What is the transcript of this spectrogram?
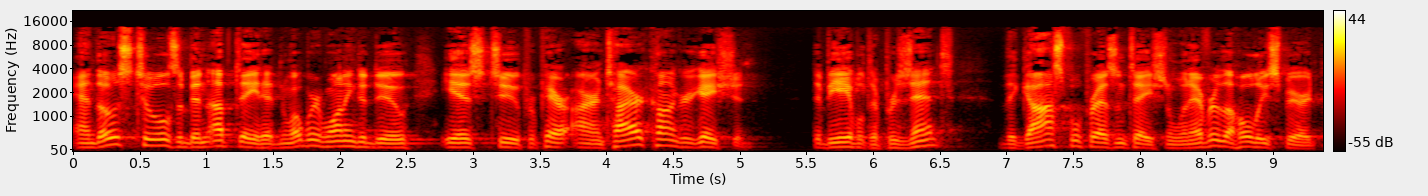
And those tools have been updated. And what we're wanting to do is to prepare our entire congregation to be able to present the gospel presentation whenever the Holy Spirit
